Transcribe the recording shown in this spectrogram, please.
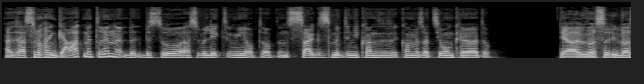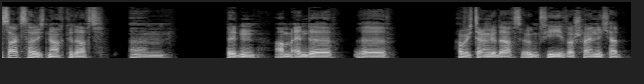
Also hast du noch einen Guard mit drin? Bist du, hast du überlegt, irgendwie, ob, ob ein Suggs mit in die Kon Konversation gehört? Ob ja, über, über Suggs hatte ich nachgedacht. Ähm, bin am Ende, äh, habe ich dann gedacht, irgendwie wahrscheinlich hat,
